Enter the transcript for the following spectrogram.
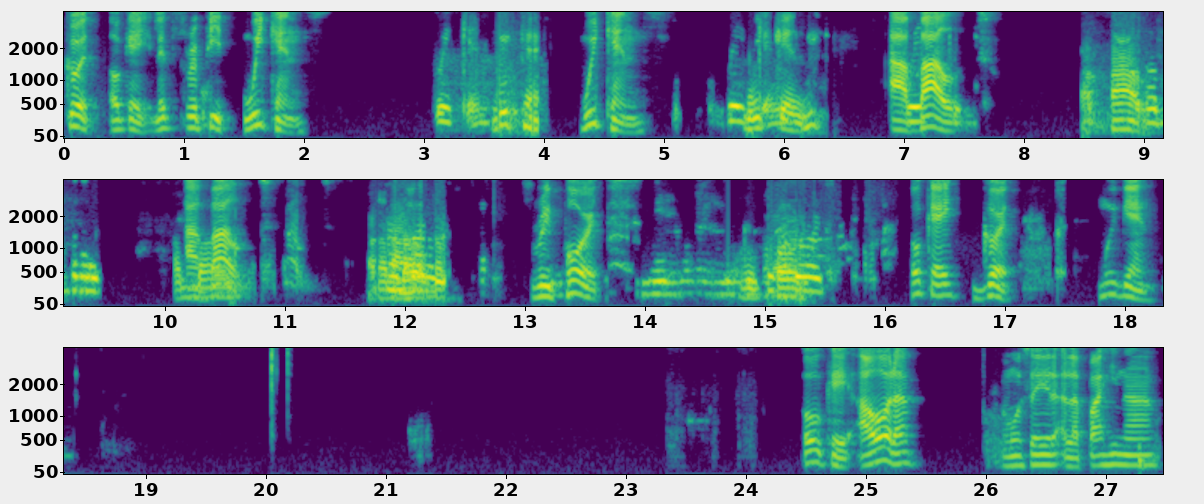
Good. Okay, let's repeat. Weekends. Weekend. Weekend Weekends. Weekend. Weekend. About. about About. About. About. Reports. Report. Okay, good. Muy bien. Ok, ahora vamos a ir a la página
